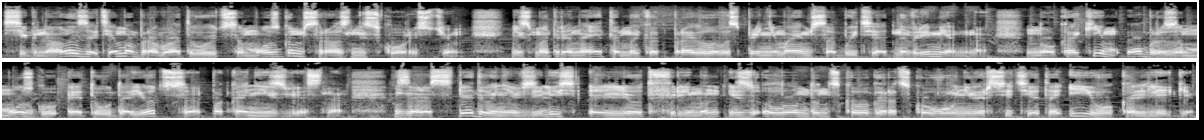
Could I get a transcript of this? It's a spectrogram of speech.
Сигналы затем обрабатываются мозгом с разной скоростью. Несмотря на это, мы, как правило, воспринимаем события одновременно. Но каким образом мозгу это удается, пока неизвестно. За расследование взялись Эллиот Фриман из Лондонского городского университета и его коллеги.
